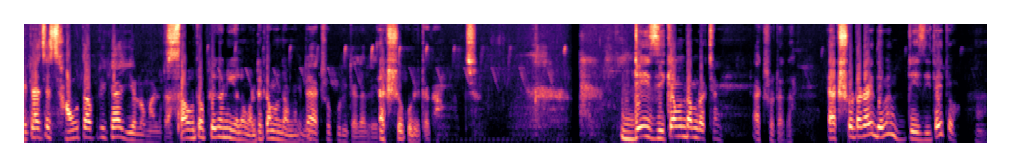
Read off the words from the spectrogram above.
এটা আছে সাউথ আফ্রিকা ইয়েলো মালটা। সাউথ আফ্রিকান ইয়েলো মালটা কেমন দাম এটা একশো কুড়ি টাকা একশো কুড়ি টাকা আচ্ছা। ডেইজি কেমন দাম রাখছেন? একশো টাকা। একশো টাকায় দেবেন ডেইজি তাই তো? হ্যাঁ।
